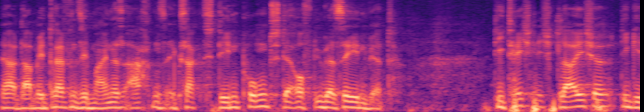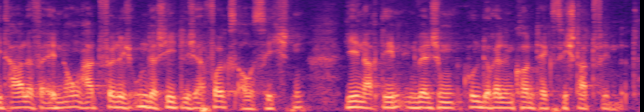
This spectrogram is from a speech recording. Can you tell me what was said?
Ja, damit treffen Sie meines Erachtens exakt den Punkt, der oft übersehen wird. Die technisch gleiche digitale Veränderung hat völlig unterschiedliche Erfolgsaussichten, je nachdem, in welchem kulturellen Kontext sie stattfindet.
